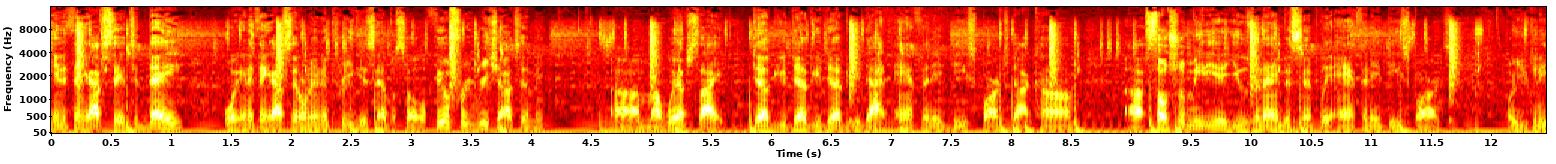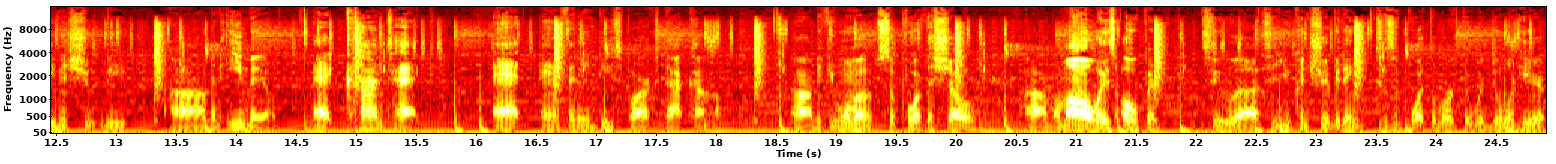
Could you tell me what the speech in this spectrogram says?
anything I've said today or anything I've said on any previous episode, feel free to reach out to me. Uh, my website www.anthonydsparks.com. Uh, social media username is simply Anthony D Sparks, or you can even shoot me um, an email at contact at anthonydsparks.com. Um, if you want to support the show, um, I'm always open to uh, to you contributing to support the work that we're doing here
